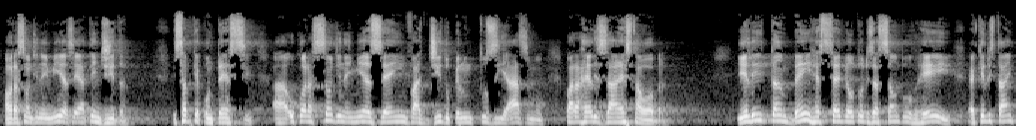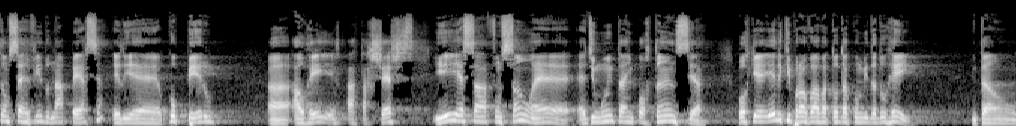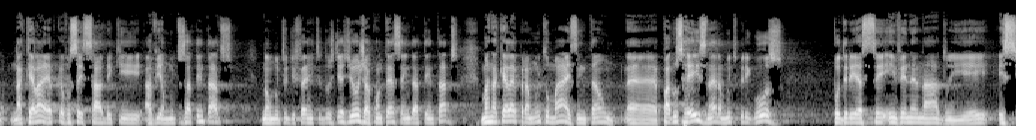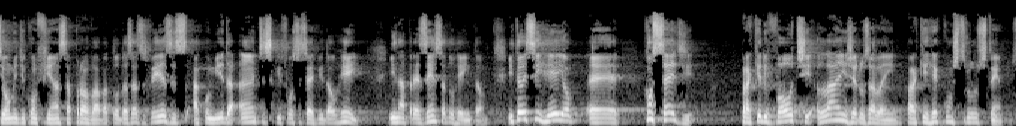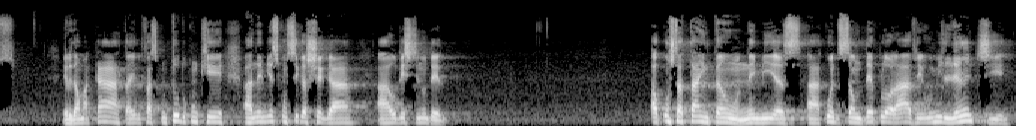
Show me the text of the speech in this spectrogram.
A oração de Neemias é atendida. E sabe o que acontece? Ah, o coração de Neemias é invadido pelo entusiasmo para realizar esta obra. E ele também recebe autorização do rei, é que ele está então servindo na Pérsia, ele é copeiro ah, ao rei Artaxerxes, e essa função é, é de muita importância, porque ele que provava toda a comida do rei. Então, naquela época, vocês sabem que havia muitos atentados não muito diferente dos dias de hoje, acontecem ainda atentados, mas naquela época muito mais, então, é, para os reis né, era muito perigoso, poderia ser envenenado, e esse homem de confiança provava todas as vezes a comida antes que fosse servida ao rei, e na presença do rei, então. Então, esse rei é, concede para que ele volte lá em Jerusalém, para que reconstrua os templos. Ele dá uma carta, ele faz com tudo com que a Neemias consiga chegar ao destino dele. Ao constatar então Neemias a condição deplorável e humilhante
